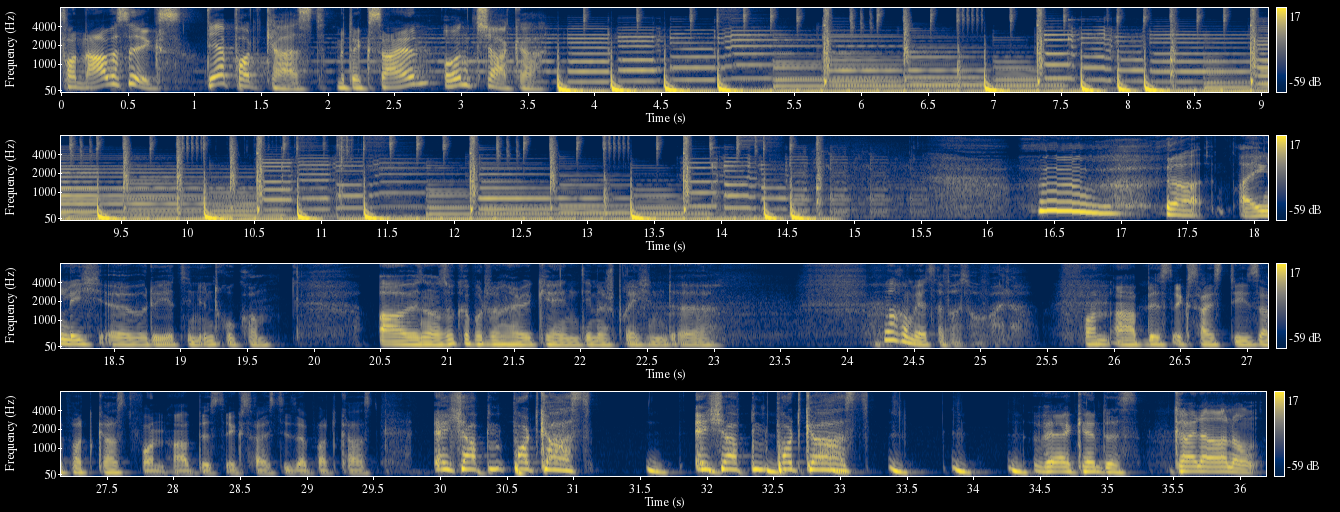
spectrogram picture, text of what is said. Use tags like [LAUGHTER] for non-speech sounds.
Von A bis X Der Podcast mit Exile und Chaka. Ja, eigentlich äh, würde jetzt ein Intro kommen. Aber wir sind auch so kaputt von Hurricane, dementsprechend äh, machen wir jetzt einfach so weiter. Von A bis X heißt dieser Podcast. Von A bis X heißt dieser Podcast. Ich hab einen Podcast. Ich hab einen Podcast. Wer erkennt es? Keine Ahnung.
